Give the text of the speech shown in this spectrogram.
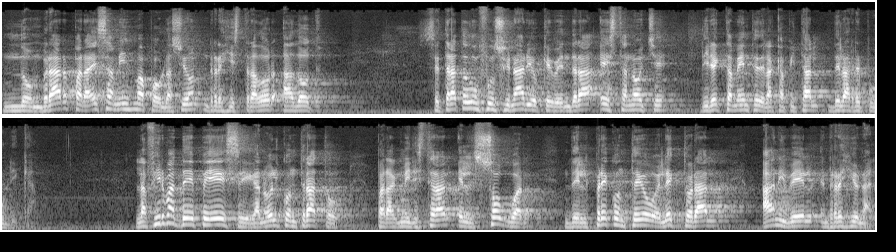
nombrar para esa misma población registrador ADOT. Se trata de un funcionario que vendrá esta noche directamente de la capital de la República. La firma DPS ganó el contrato para administrar el software del preconteo electoral a nivel regional.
